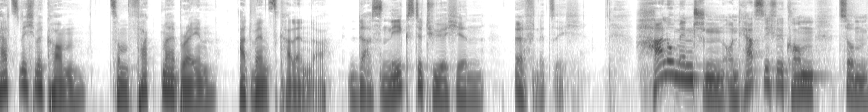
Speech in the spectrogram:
Herzlich willkommen zum Fuck My Brain Adventskalender. Das nächste Türchen öffnet sich. Hallo Menschen und herzlich willkommen zum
